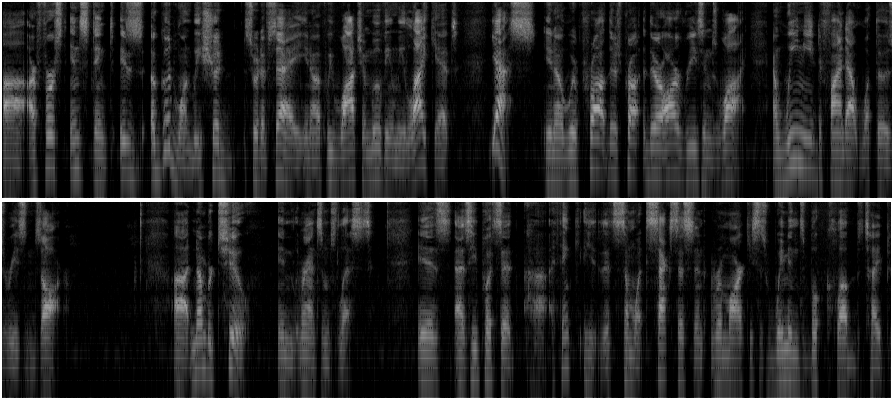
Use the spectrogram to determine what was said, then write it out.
Uh, our first instinct is a good one. We should sort of say, you know, if we watch a movie and we like it, yes, you know, we're pro- there's pro- there are reasons why, and we need to find out what those reasons are. Uh, number two in Ransom's list is, as he puts it, uh, I think he, it's somewhat sexist remark. He says women's book club type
